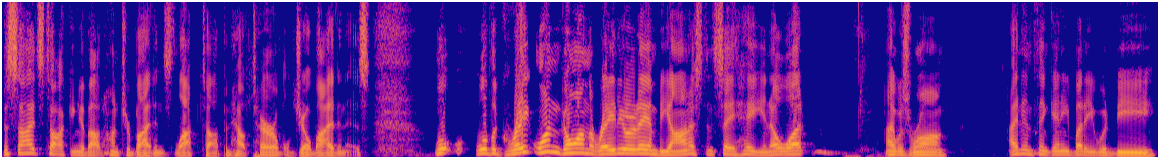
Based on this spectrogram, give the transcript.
Besides talking about Hunter Biden's laptop and how terrible Joe Biden is, will, will the great one go on the radio today and be honest and say, Hey, you know what? I was wrong. I didn't think anybody would be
